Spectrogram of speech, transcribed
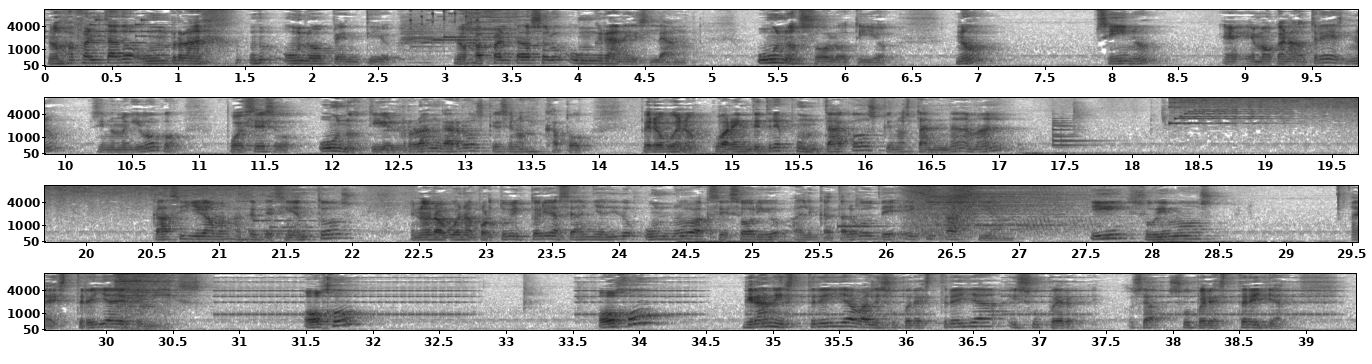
Nos ha faltado un Roland, un, Open, tío. Nos ha faltado solo un Gran Slam. Uno solo, tío. ¿No? Sí, ¿no? He- hemos ganado tres, ¿no? Si no me equivoco. Pues eso, uno, tío, el Roland Garros que se nos escapó. Pero bueno, 43 puntacos, que no están nada mal. Casi llegamos a 700. Enhorabuena por tu victoria. Se ha añadido un nuevo accesorio al catálogo de equipación. Y subimos a estrella de tenis. Ojo. Ojo. Gran estrella, vale, super estrella y super... O sea, super estrella.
